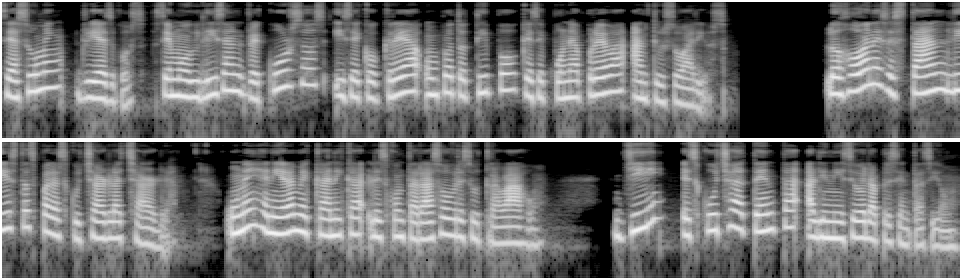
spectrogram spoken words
se asumen riesgos, se movilizan recursos y se co-crea un prototipo que se pone a prueba ante usuarios. Los jóvenes están listos para escuchar la charla. Una ingeniera mecánica les contará sobre su trabajo. G escucha atenta al inicio de la presentación.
